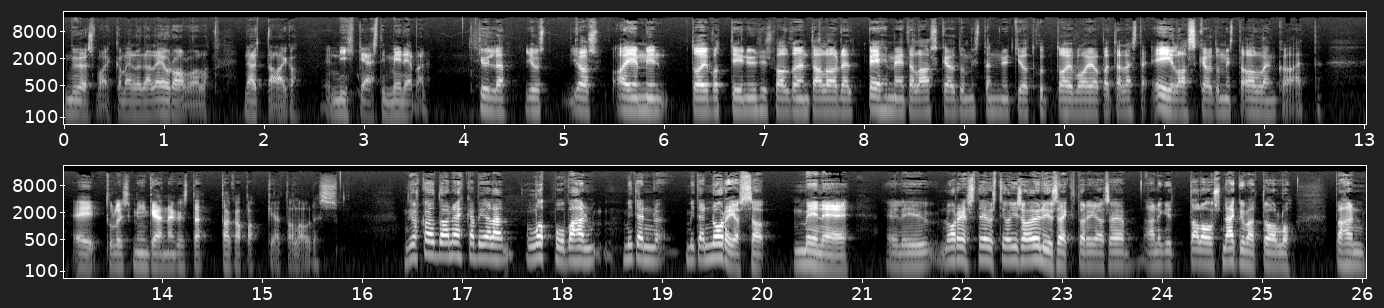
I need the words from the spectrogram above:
myös, vaikka meillä täällä euroalueella näyttää aika nihkeästi menevän. Kyllä, just jos aiemmin toivottiin Yhdysvaltojen taloudelta pehmeitä laskeutumista, niin nyt jotkut toivoo jopa tällaista ei-laskeutumista ollenkaan, että ei tulisi minkäännäköistä takapakkia taloudessa. Jos katsotaan ehkä vielä loppuun vähän, miten, miten Norjassa menee. Eli Norjassa tietysti on iso öljysektori ja se ainakin talousnäkymät on ollut vähän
